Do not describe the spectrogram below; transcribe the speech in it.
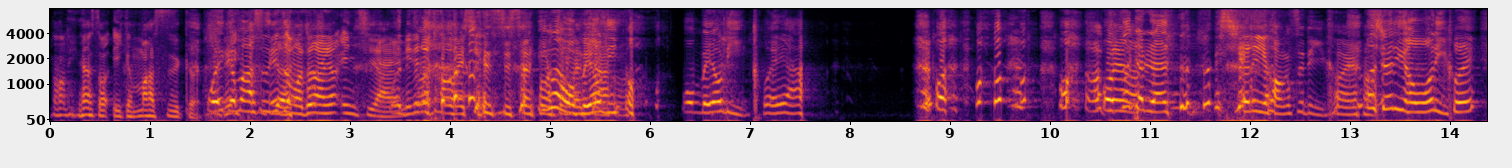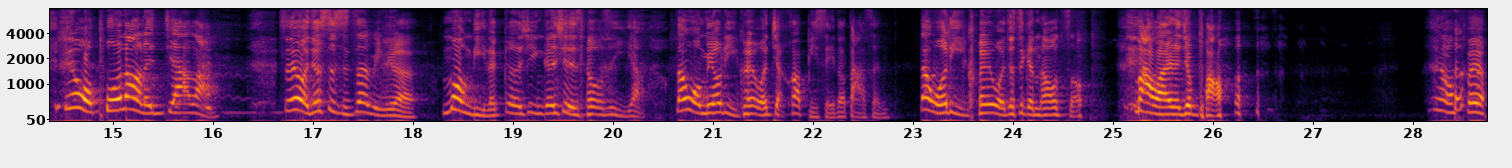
然后你那时候一个骂四个，我一个骂四个，你怎么突然又硬起来？你这个逃回现实生活，因为我没有理我没有理亏啊。我我我我这个人，雪里红是理亏，我雪里红我理亏，因为我泼到人家嘛，所以我就事实证明了梦里的个性跟现实生活是一样。当我没有理亏，我讲话比谁都大声；但我理亏，我就是个孬种，骂完人就跑。好废哦！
